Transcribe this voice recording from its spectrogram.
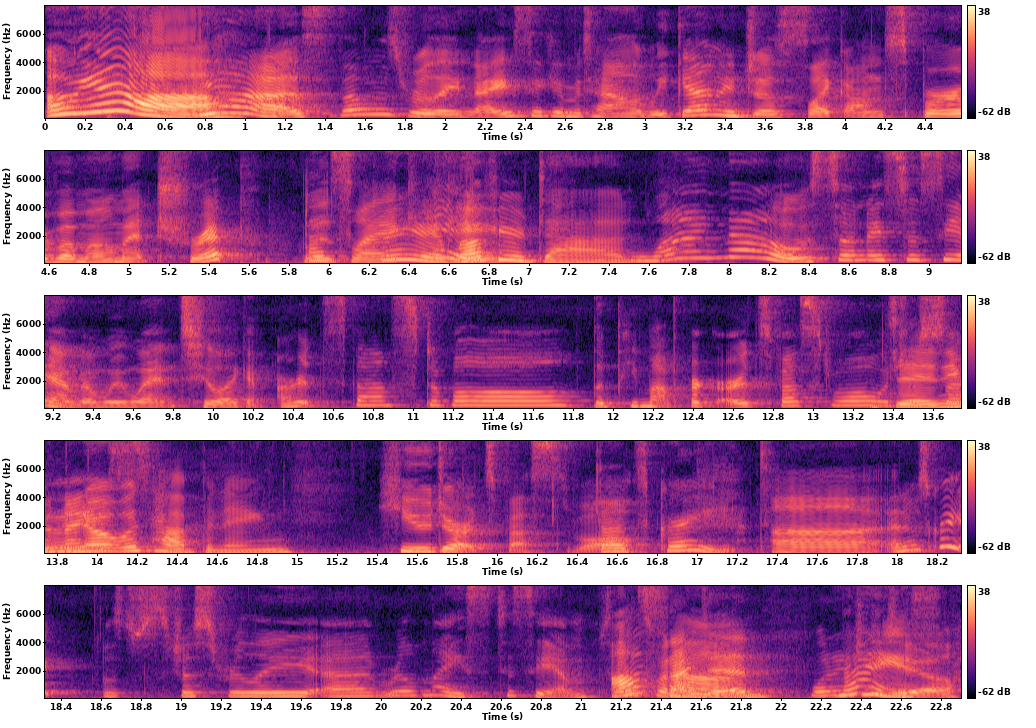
Oh yeah. Yeah, so that was really nice. He came in town on the weekend. He just like on spur of a moment trip. That's was like, great. I love your dad. Why no? It was so nice to see him. And we went to like an arts festival, the Piedmont Park Arts Festival, which Didn't is so even nice. know it was happening. huge arts festival. That's great. uh, and it was great. It was just really, uh, real nice to see him. So that's what I did. What did you do?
